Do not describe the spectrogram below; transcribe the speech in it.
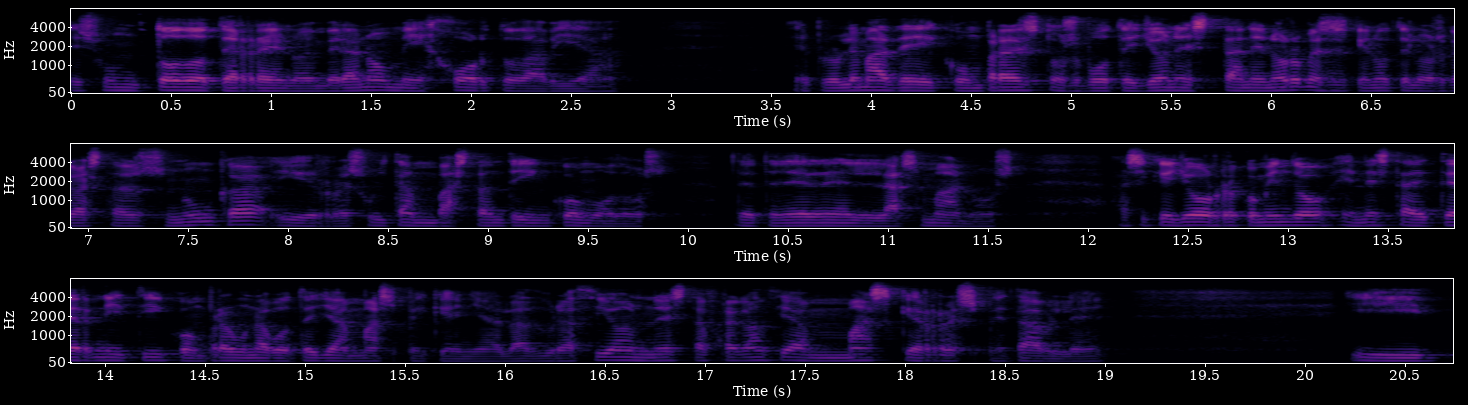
Es un todoterreno, en verano mejor todavía. El problema de comprar estos botellones tan enormes es que no te los gastas nunca y resultan bastante incómodos de tener en las manos. Así que yo os recomiendo en esta Eternity comprar una botella más pequeña. La duración de esta fragancia más que respetable. Y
